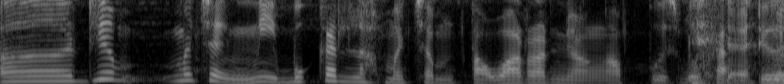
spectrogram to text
uh, dia macam ni bukanlah macam tawaran yang apa semua tak ada.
